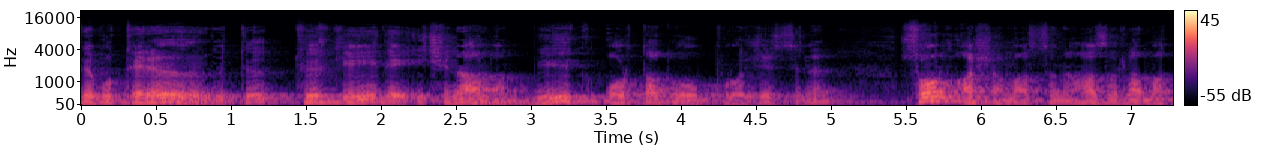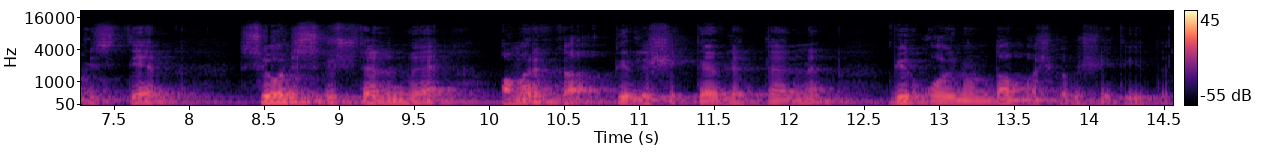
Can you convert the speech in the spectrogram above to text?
Ve bu terör örgütü Türkiye'yi de içine alan Büyük Orta Doğu projesinin son aşamasını hazırlamak isteyen Siyonist güçlerin ve Amerika Birleşik Devletleri'nin bir oyunundan başka bir şey değildir.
